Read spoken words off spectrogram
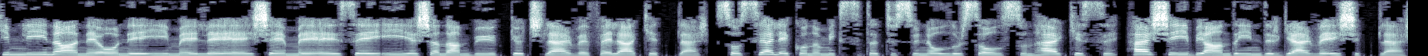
Kimliğin ANONİMLEŞMESİ yaşanan büyük göçler ve felaketler, sosyal ekonomik statüsü ne olursa olsun herkesi, her şeyi bir anda indirger ve eşitler.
